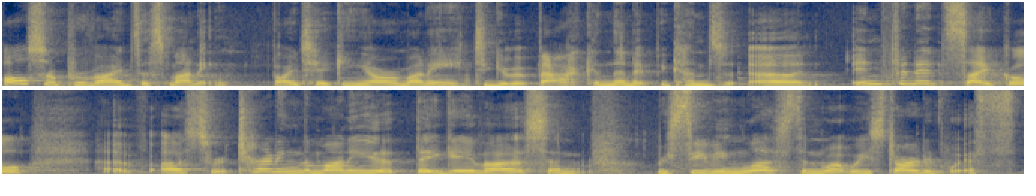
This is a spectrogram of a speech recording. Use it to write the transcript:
also provides us money by taking our money to give it back, and then it becomes an infinite cycle of us returning the money that they gave us and receiving less than what we started with.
